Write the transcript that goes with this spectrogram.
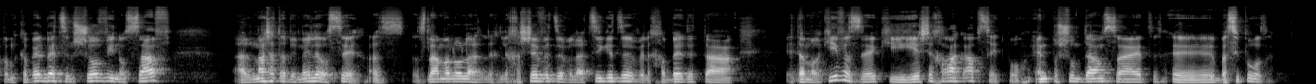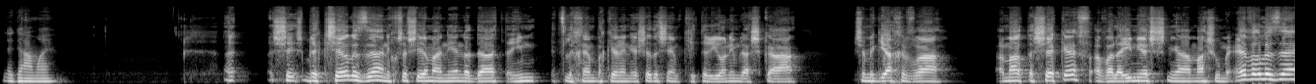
אתה מקבל בעצם שווי נוסף על מה שאתה במילא עושה, אז, אז למה לא לחשב את זה ולהציג את זה ולכבד את, ה, את המרכיב הזה, כי יש לך רק upside פה, אין פה שום downside אה, בסיפור הזה. לגמרי. ש- בהקשר לזה אני חושב שיהיה מעניין לדעת האם אצלכם בקרן יש איזה שהם קריטריונים להשקעה. כשמגיעה חברה אמרת שקל אבל האם יש שנייה משהו מעבר לזה? אה,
